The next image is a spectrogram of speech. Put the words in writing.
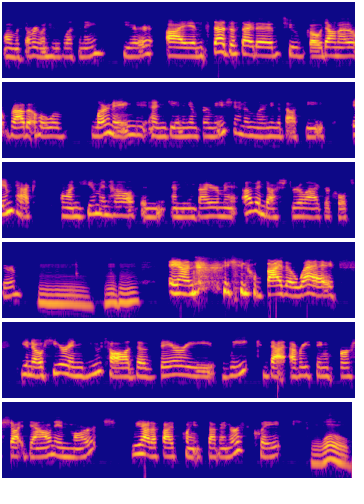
almost everyone who's listening here, I instead decided to go down a rabbit hole of learning and gaining information and learning about the impact on human health and, and the environment of industrial agriculture. Mm-hmm. mm-hmm. And, you know, by the way, you know, here in Utah, the very week that everything first shut down in March, we had a 5.7 earthquake. Whoa.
